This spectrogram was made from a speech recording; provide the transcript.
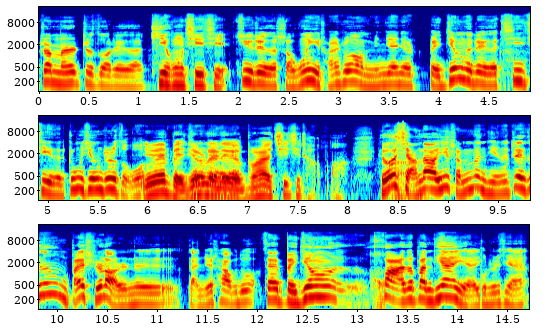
专门制作这个提红漆器。据这个手工艺传说，我们民间就是北京的这个漆器的中兴之祖。因为北京的这个那个不是还有漆器厂吗？给我想到一什么问题呢？这跟白石老人的感觉差不多，在北京呃画的半天也不值钱，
